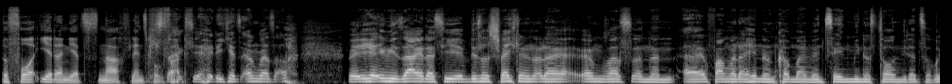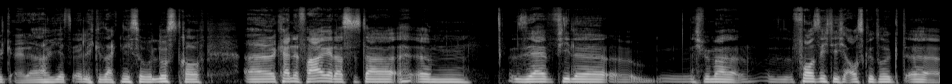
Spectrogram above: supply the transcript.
bevor ihr dann jetzt nach Flensburg Ich fahrt? sag's dir, wenn ich jetzt irgendwas auch, wenn ich irgendwie sage, dass sie ein bisschen schwächeln oder irgendwas und dann äh, fahren wir da hin und kommen mal mit 10 Minustoren wieder zurück. Ey. Da habe ich jetzt ehrlich gesagt nicht so Lust drauf. Äh, keine Frage, dass es da ähm, sehr viele, äh, ich will mal vorsichtig ausgedrückt, äh,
